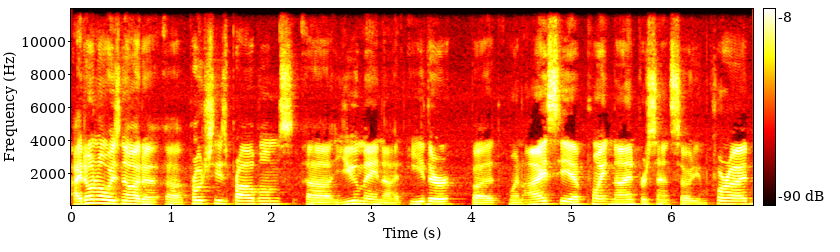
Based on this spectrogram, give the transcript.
I don't always know how to uh, approach these problems. Uh, you may not either, but when I see a 0.9% sodium chloride,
